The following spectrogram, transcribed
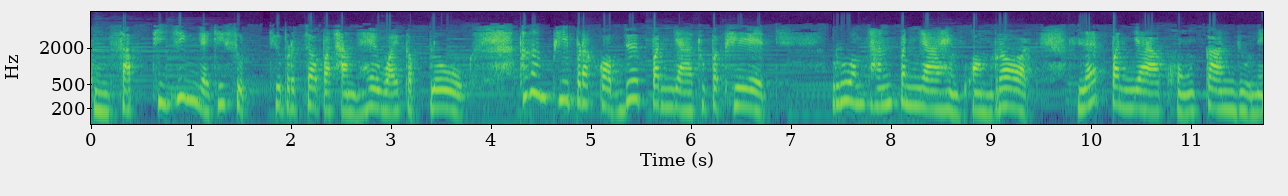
คุมทรัพย์ที่ยิ่งใหญ่ที่สุดที่พระเจ้าประทานให้ไว้กับโลก พระคัมภีร์ประกอบด้วยปัญญาทุกประเภท รวมทั้งปัญญาแห่งความรอด และปัญญาของการอยู่ใน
